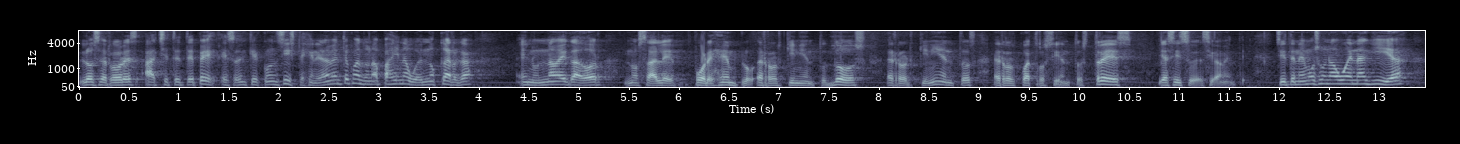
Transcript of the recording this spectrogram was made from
los errores HTTP. ¿Eso en qué consiste? Generalmente cuando una página web no carga, en un navegador nos sale, por ejemplo, error 502, error 500, error 403 y así sucesivamente. Si tenemos una buena guía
